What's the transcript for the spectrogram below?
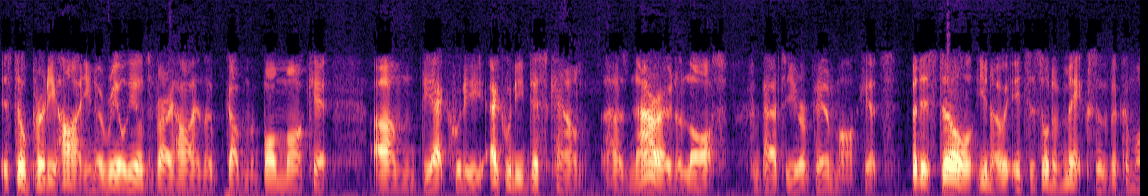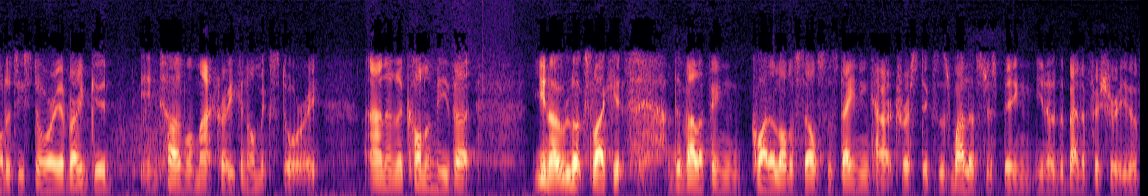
is still pretty high. You know, real yields are very high in the government bond market. Um, the equity equity discount has narrowed a lot compared to European markets, but it's still, you know, it's a sort of mix of the commodity story, a very good internal macroeconomic story, and an economy that, you know, looks like it's developing quite a lot of self-sustaining characteristics as well as just being, you know, the beneficiary of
